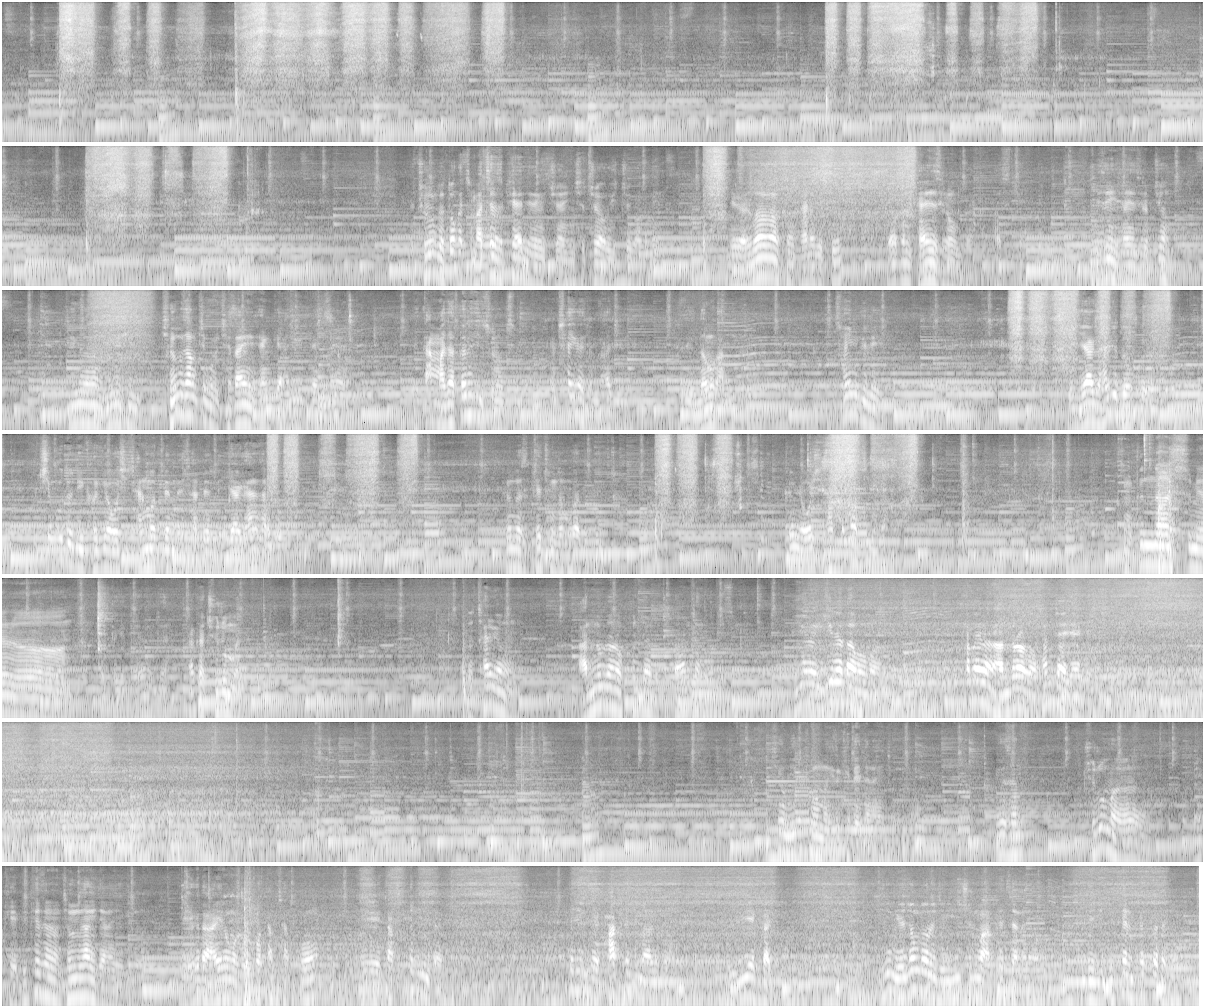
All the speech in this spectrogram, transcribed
맞춰서 펴야 되겠죠. 저쪽하고 이쪽하고. 내가 얼마만큼 가는 것이 조금 자연스러운 가 봤을 때. 기선이 자연스럽죠? 이거는 이것이 정상적으로 재단이 된 게 아니기 때문에 딱 맞아 떨어질 수는 없습니다. 차이가 좀 나죠. 그래서 넘어갑니다. 손님들이 이야기 할 일도 없고요. 친구들이 거기 옷이 잘못됐네, 잘 됐네 이야기 하는 사람도 없고. 그런 것은 대충 넘어가도 되죠. 그럼 옷이 다 끝났습니다. 음, 끝났으면은 돼요? 이제 아까 주름을 또 촬영은 안 눌러놓고 혼자로 깜짝 놀랐습니다. 이거는 이러다 보면 카메라는 안 돌아가고 혼자 여행하 밑에서는 정상이잖아요 여기는. 여기다 아이롱을 놓고 딱 잡고 이게 딱 펴집니다. 펴지는데 다 펴지 말고 이 위에까지만 지금 이 정도는 지금 이 주름 안 폈잖아요. 근데 이제 밑에는 폈거든요.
